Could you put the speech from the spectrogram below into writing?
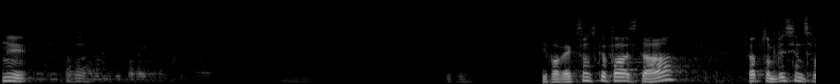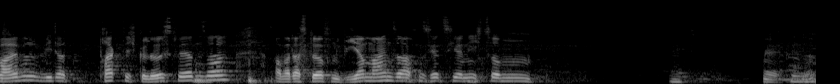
Nee. Die Verwechslungsgefahr ist da. Ich habe so ein bisschen Zweifel, wie das praktisch gelöst werden soll. Aber das dürfen wir meines Erachtens jetzt hier nicht zum. Nee, ne?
